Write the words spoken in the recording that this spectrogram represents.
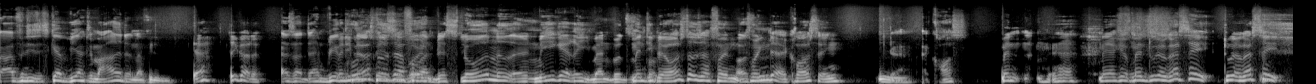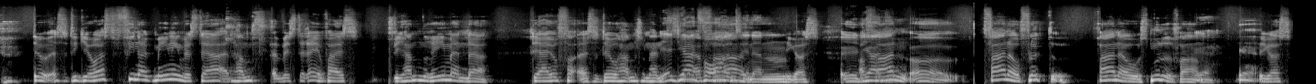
Bare fordi det sker virkelig meget i den her film. Ja, det gør det. Altså, han bliver Men de kun bliver også nødt til at få han en- bliver slået ned af en mega rig mand på Men de bliver også nødt til at få en Også pointe af cross, ikke? Ja, cross. Men, ja, men, jeg kan, men du kan jo godt se, du kan jo godt se, det, jo, altså, det giver jo også fint nok mening, hvis det er, at ham, hvis det rent faktisk, fordi ham den rige mand der, det er jo, for, altså, det er jo ham, som han Ja, de har et forhold faren, til hinanden. Ikke også? Øh, og har, faren, og, faren er jo flygtet. Faren er jo smuttet fra ham. Ja. Ja. Ikke også?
